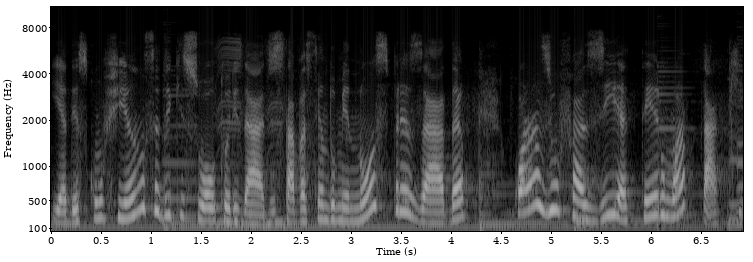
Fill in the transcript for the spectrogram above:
e a desconfiança de que sua autoridade estava sendo menosprezada quase o fazia ter um ataque.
